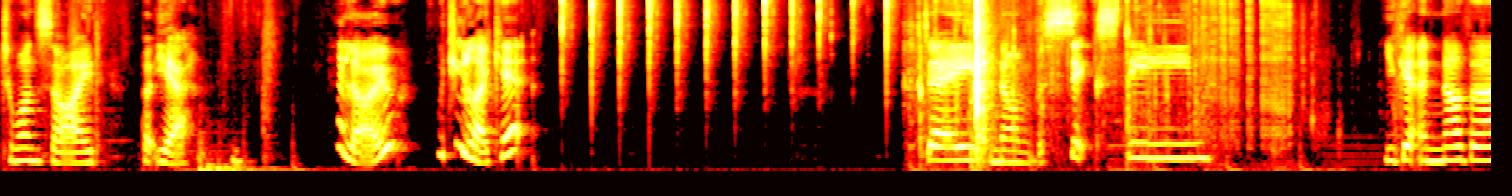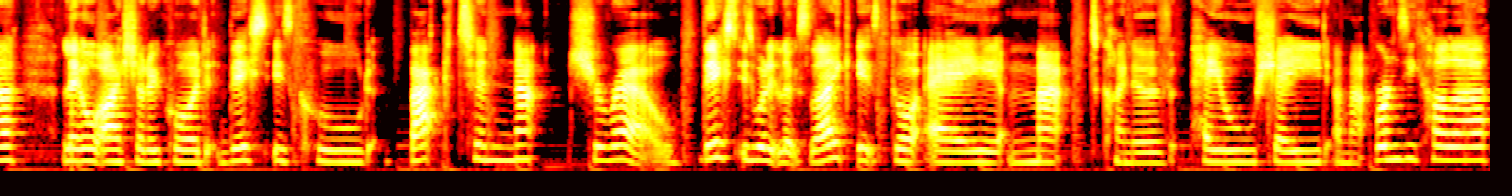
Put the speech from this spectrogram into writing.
to one side. But yeah. Hello. Would you like it? Day number 16. You get another little eyeshadow quad. This is called Back to Nat Sherelle. This is what it looks like. It's got a matte kind of pale shade, a matte bronzy colour,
